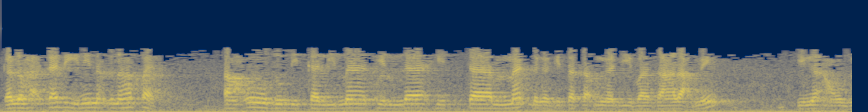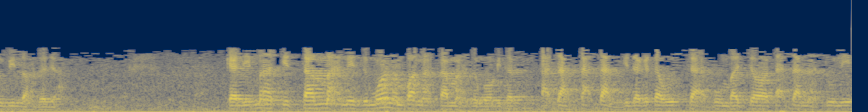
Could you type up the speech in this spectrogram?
Kalau hak tadi ni nak kena hafal A'udzu bi kalimatillahi tammat dengan kita tak mengaji bahasa Arab ni ingat a'udzubillah saja. Kalimat tamat ni semua nampak nak tamat semua kita tak dan tak dan kita kata ustaz pun baca tak dan nak tulis.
